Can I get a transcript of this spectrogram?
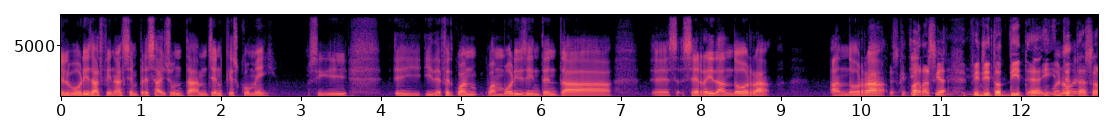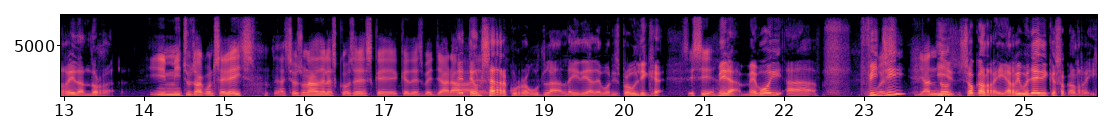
el Boris al final sempre s'ajunta amb gent que és com ell. O sigui, i, i de fet, quan, quan Boris intenta eh, ser rei d'Andorra, Andorra... És que fa gràcia, fins i tot dit, eh? Bueno, Intenta ser rei d'Andorra. I mig us aconsegueix. Això és una de les coses que, que desvetllarà... Eh, té un cert recorregut la, la idea de Boris, però vull dir que, Sí, sí. mira, me voy a Fiji Pues i dos- sóc el rei. Arribo allà i dic que sóc el rei.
